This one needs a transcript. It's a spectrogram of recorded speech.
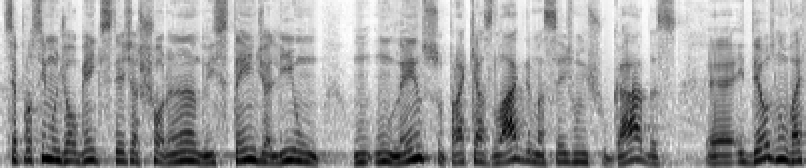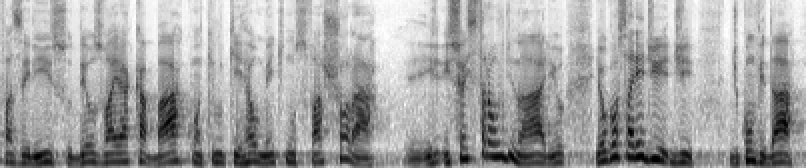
se aproximam de alguém que esteja chorando e estende ali um, um, um lenço para que as lágrimas sejam enxugadas, é, e Deus não vai fazer isso, Deus vai acabar com aquilo que realmente nos faz chorar. Isso é extraordinário. Eu gostaria de, de, de convidar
